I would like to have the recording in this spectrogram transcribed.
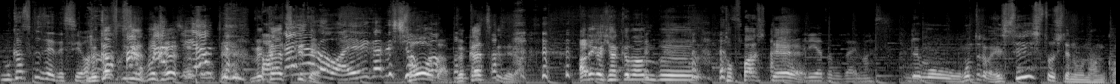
ムカつくぜですよ。ムカつくぜ。違えた ムバカカつくは映画でしょ。そうだムカつくぜだ。あれが100万部突破しあてりがとうございます。でも本当だからエッセイストとしてのなんか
